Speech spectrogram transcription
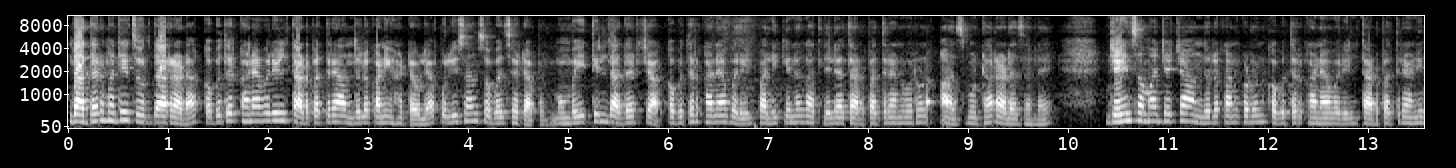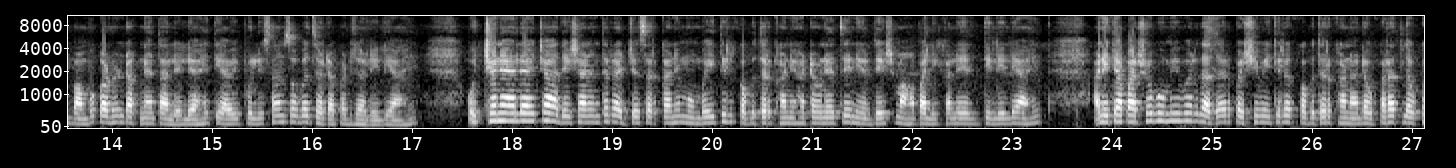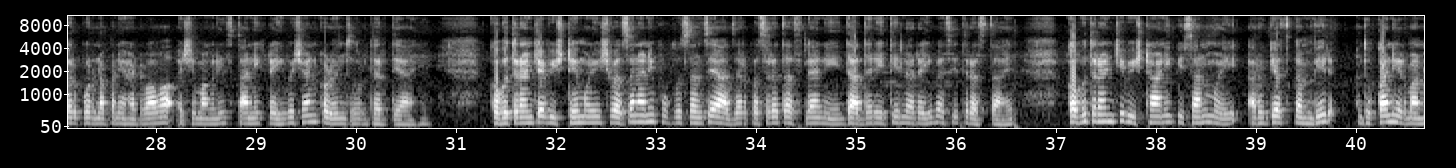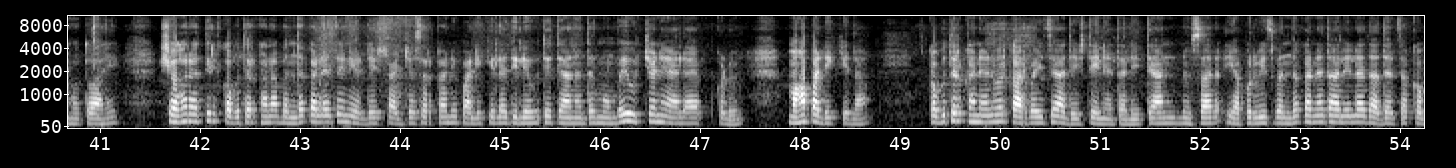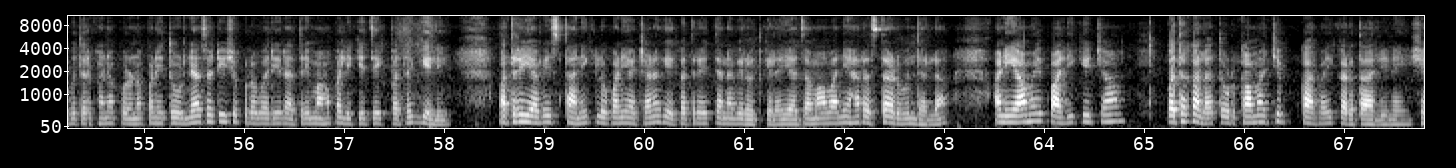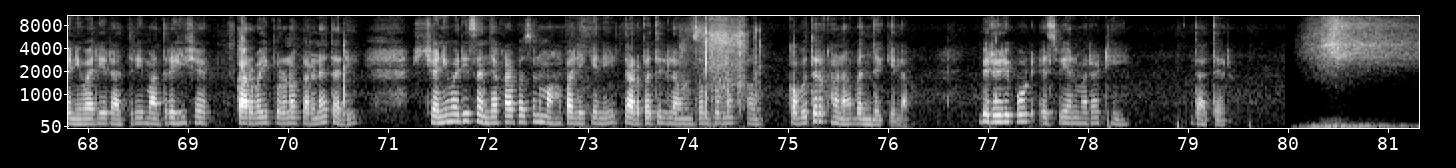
दादरमध्ये जोरदार राडा कबुतरखान्यावरील ताडपत्र्या आंदोलकांनी हटवल्या पोलिसांसोबत झटापट. मुंबईतील दादरच्या कबुतरखान्यावरील पालिकेनं घातलेल्या ताडपत्र्यांवरून आज मोठा राडा झाला आहे जैन समाजाच्या आंदोलकांकडून कबुतरखान्यावरील ताडपत्रे आणि बांबू काढून टाकण्यात आलेले आहेत यावेळी पोलिसांसोबत झटापट झालेली आहे. उच्च न्यायालयाच्या आदेशानंतर राज्य सरकारने मुंबईतील कबुतरखाने हटवण्याचे निर्देश महापालिकेला दिलेले आहेत आणि त्या पार्श्वभूमीवर दादर पश्चिम येथील कबुतरखाना लवकरात लवकर पूर्णपणे हटवावा अशी मागणी स्थानिक रहिवाशांकडून जोर धरते आहे. कबुतरांच्या विष्ठेमुळे श्वसन आणि फुफ्फुसांचे आजार पसरत असल्याने दादर येथील रहिवासी त्रस्त आहेत. कबुतरांची विष्ठा आणि पिसांमुळे आरोग्यास गंभीर धोका निर्माण होतो आहे. शहरातील कबुतरखाना बंद करण्याचे निर्देश राज्य सरकारने पालिकेला दिले होते. त्यानंतर मुंबई उच्च न्यायालयाकडून महापालिकेला कबुतरखान्यांवर कारवाईचे आदेश देण्यात आले. त्यानुसार यापूर्वीच बंद करण्यात आलेला दादरचा कबुतरखाना पूर्णपणे तोडण्यासाठी शुक्रवारी रात्री महापालिकेचे एक पथक गेले. मात्र यावेळी स्थानिक लोकांनी अचानक एकत्र येत त्यांना विरोध केला. या जमावाने हा रस्ता अडवून धरला आणि यामुळे पालिकेच्या पथकाला तोडकामाची कारवाई करता आली नाही. शनिवारी रात्री मात्र ही श कारवाई पूर्ण करण्यात आली. शनिवारी संध्याकाळपासून महापालिकेने ताडपत्री लावून संपूर्ण ख कबुतरखाना बंद केला. Bureau report S B N Marathi. Dadar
